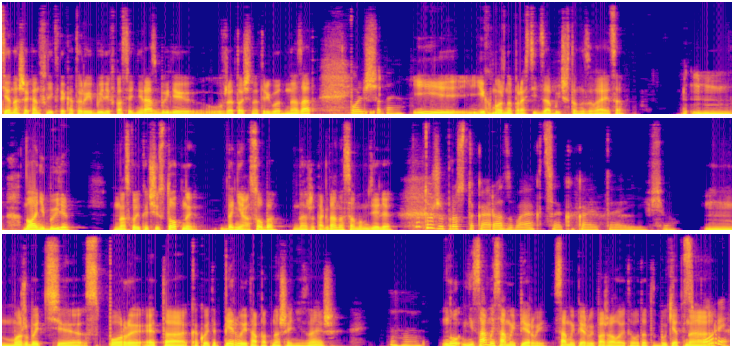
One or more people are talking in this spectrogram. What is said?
те наши конфликты, которые были в последний раз, были уже точно три года назад, Больше, да. и их можно простить, забыть, что называется. Но они были. Насколько частотны? Да не особо, даже тогда на самом деле. Ну, тоже просто такая разовая акция какая-то, и все. Может быть, э, споры — это какой-то первый этап отношений, знаешь? Ну, не самый-самый первый. Самый первый, пожалуй, это вот этот букет на... Споры?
